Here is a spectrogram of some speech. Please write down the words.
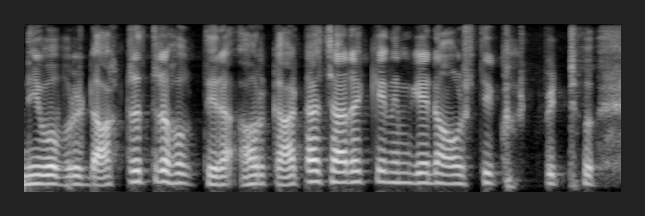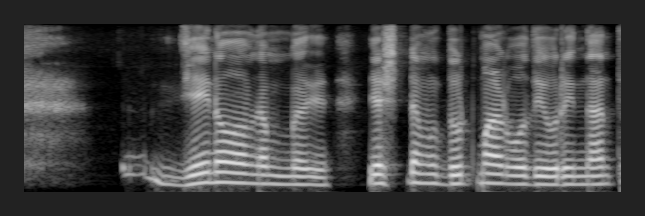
ನೀವೊಬ್ರು ಡಾಕ್ಟರ್ ಹತ್ರ ಹೋಗ್ತೀರಾ, ಅವ್ರ ಕಾಟಾಚಾರಕ್ಕೆ ನಿಮ್ಗೇನೋ ಔಷಧಿ ಕೊಟ್ಬಿಟ್ಟು ಏನೋ ನಮ್ಮ ಎಷ್ಟು ನಮಗೆ ದುಡ್ಡು ಮಾಡ್ಬೋದು ಇವರಿಂದ ಅಂತ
